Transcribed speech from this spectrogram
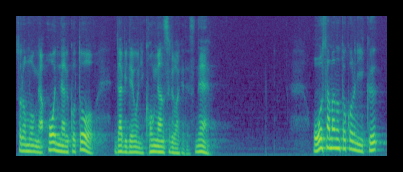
ソロモンが王になることをダビデ王に懇願するわけですね。王様のところに行く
